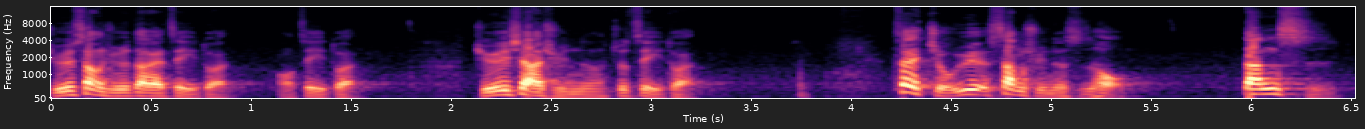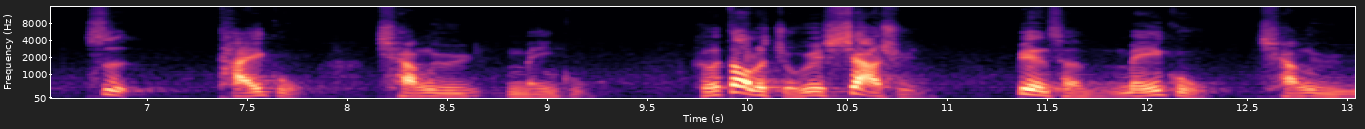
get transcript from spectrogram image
九月上旬大概这一段哦，这一段；九月下旬呢，就这一段。在九月上旬的时候，当时是台股强于美股，可到了九月下旬，变成美股强于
